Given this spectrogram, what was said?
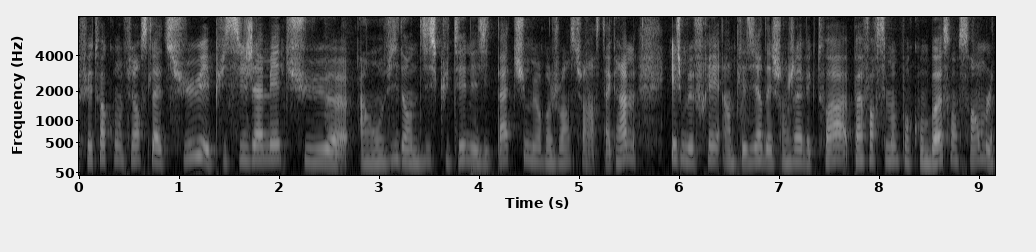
fais-toi confiance là-dessus. Et puis si jamais tu as envie d'en discuter, n'hésite pas, tu me rejoins sur Instagram et je me ferai un plaisir d'échanger avec toi. Pas forcément pour qu'on bosse ensemble,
